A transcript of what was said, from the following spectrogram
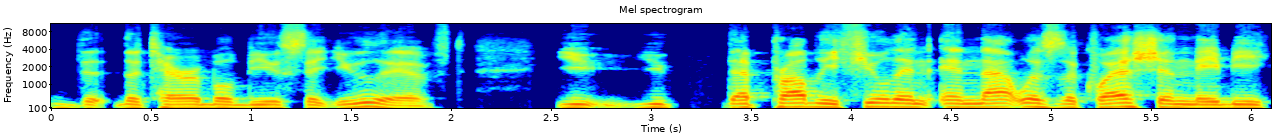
the, the terrible abuse that you lived you you that probably fueled and and that was the question maybe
